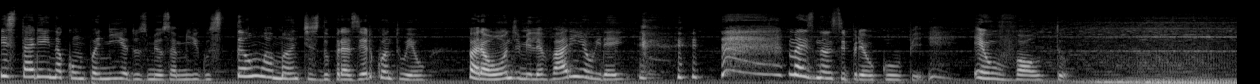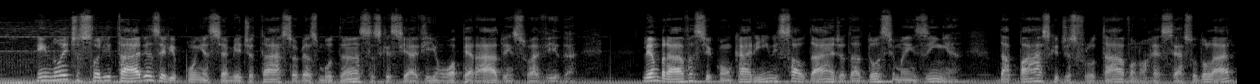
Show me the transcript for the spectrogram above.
Estarei na companhia dos meus amigos tão amantes do prazer quanto eu. Para onde me levarem, eu irei. Mas não se preocupe, eu volto. Em noites solitárias, ele punha-se a meditar sobre as mudanças que se haviam operado em sua vida. Lembrava-se com carinho e saudade da doce mãezinha, da paz que desfrutavam no recesso do lar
